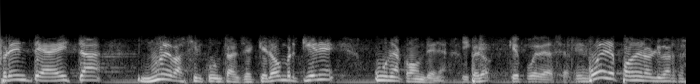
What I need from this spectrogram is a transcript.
frente a esta nueva circunstancia? Que el hombre tiene una condena. ¿Y Pero qué, qué puede hacer? puede ponerlo en libertad.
